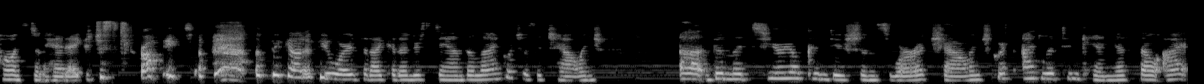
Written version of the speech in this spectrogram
constant headache, just trying to pick out a few words that I could understand. The language was a challenge. Uh, the material conditions were a challenge. Of course, I'd lived in Kenya, so I,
